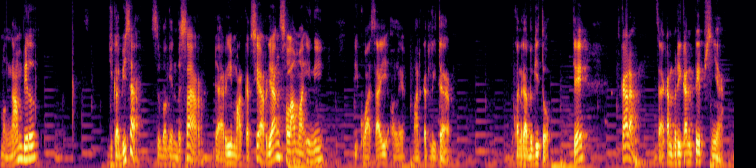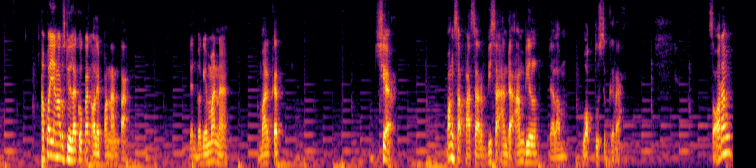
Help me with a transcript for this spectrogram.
mengambil jika bisa sebagian besar dari market share yang selama ini dikuasai oleh market leader. Bukankah begitu? Oke. Sekarang saya akan berikan tipsnya. Apa yang harus dilakukan oleh penantang? Dan bagaimana market share pangsa pasar bisa Anda ambil dalam waktu segera. Seorang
